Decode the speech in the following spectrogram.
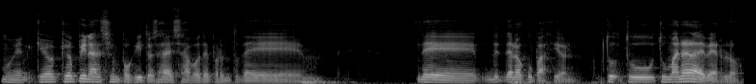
Muy bien. ¿Qué, qué opinas un poquito, sabes, a bote pronto de, de, de- de la ocupación? Tu, tu, tu manera de verlo.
